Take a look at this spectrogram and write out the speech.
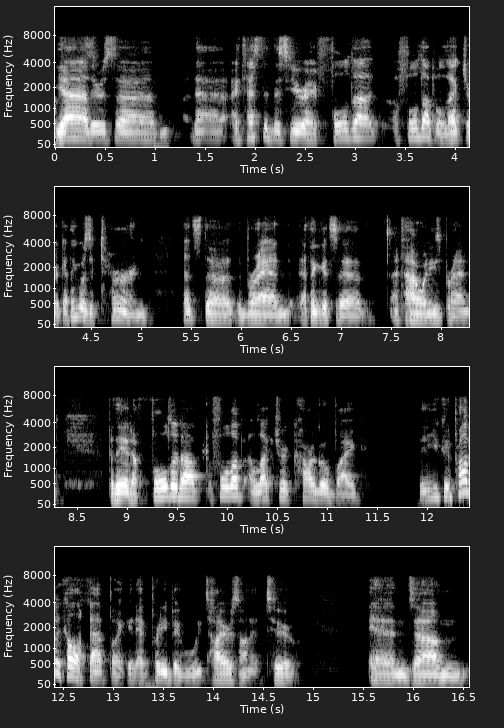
Yeah, there's uh, I tested this year a fold up a fold up electric. I think it was a Tern. That's the the brand. I think it's a, a Taiwanese brand. But they had a folded up fold up electric cargo bike that you could probably call a fat bike. It had pretty big tires on it too, and um,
